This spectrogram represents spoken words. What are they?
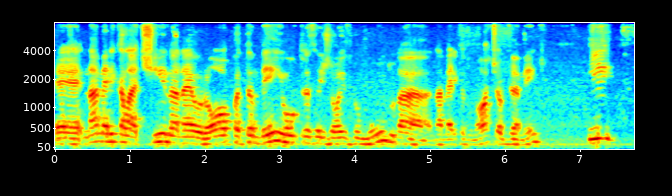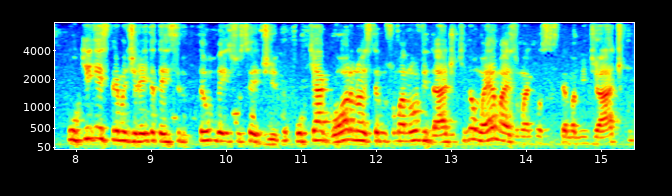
é, na América Latina, na Europa, também em outras regiões do mundo, na, na América do Norte, obviamente. E por que a extrema-direita tem sido tão bem sucedida? Porque agora nós temos uma novidade que não é mais um ecossistema midiático,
